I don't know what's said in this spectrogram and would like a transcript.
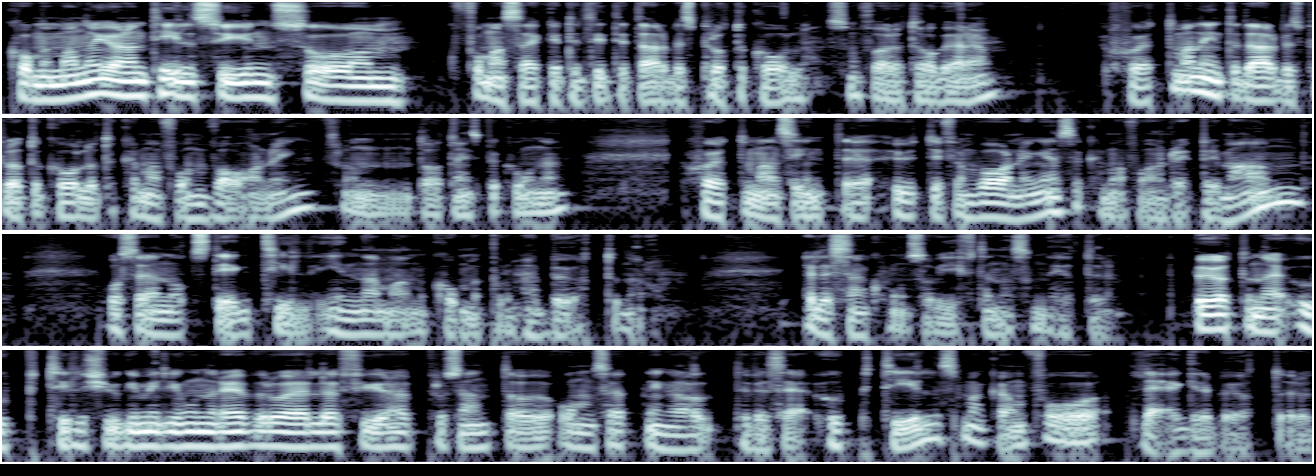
Kommer man att göra en tillsyn så får man säkert ett litet arbetsprotokoll som företagare. Sköter man inte det arbetsprotokollet då kan man få en varning från Datainspektionen. Sköter man sig inte utifrån varningen så kan man få en reprimand och sen något steg till innan man kommer på de här böterna. Då. Eller sanktionsavgifterna som det heter. Böterna är upp till 20 miljoner euro eller 4 procent av omsättningen, det vill säga upp till, så man kan få lägre böter.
